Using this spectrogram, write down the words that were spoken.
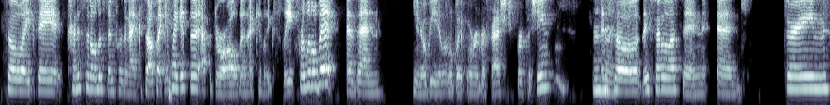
so like they kind of settled us in for the night because I was like, if I get the epidural, then I could like sleep for a little bit and then, you know, be a little bit more refreshed for pushing. And Mhm. so they settled us in and during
